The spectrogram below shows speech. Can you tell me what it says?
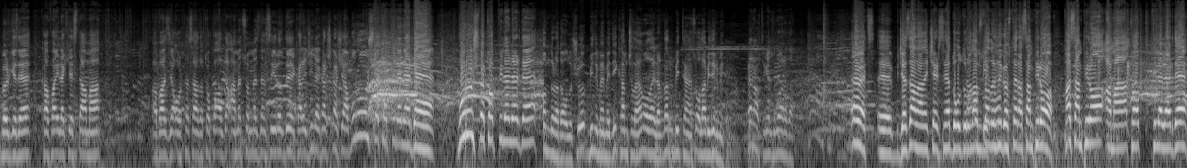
O bölgede kafayla kesti ama Abazya orta sahada topu aldı. Ahmet Sönmez'den sıyrıldı. Kaleciyle karşı karşıya. Vuruş ve top filelerde. Vuruş ve top filelerde. Hondura'da oluşu bilinmemediği kamçılayan olaylardan bir tanesi olabilir mi? Penaltı geldi bu arada. Evet, e, ceza alanı içerisine doldurulan ustalığını göster Hasan Piro. Hasan Piro ama top filelerde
